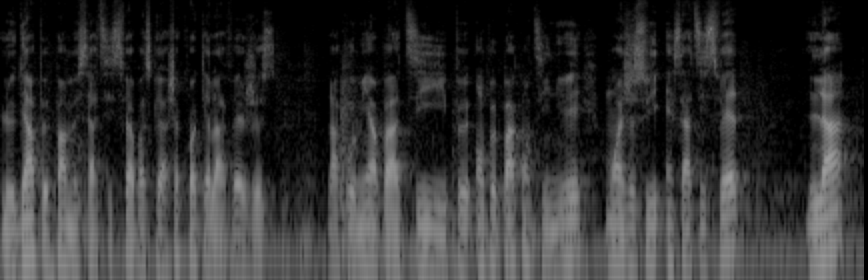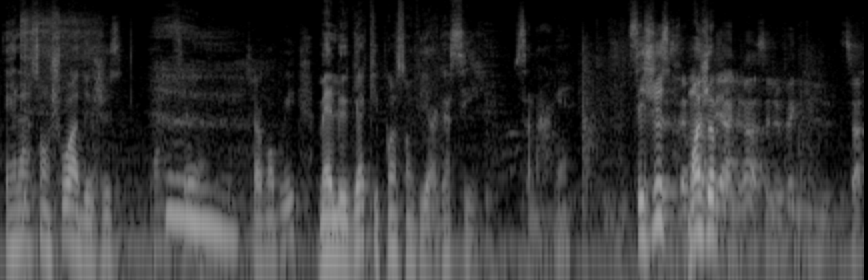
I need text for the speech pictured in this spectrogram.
le gars peut pas me satisfaire parce qu'à chaque fois qu'elle a fait juste la première partie, il peut, on peut pas continuer, moi je suis insatisfaite, là, elle a son choix de juste partir. tu as compris? Mais le gars qui prend son Viagra, c'est, ça n'a rien. C'est juste, C'est moi pas je... c'est le fait qu'il ça,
